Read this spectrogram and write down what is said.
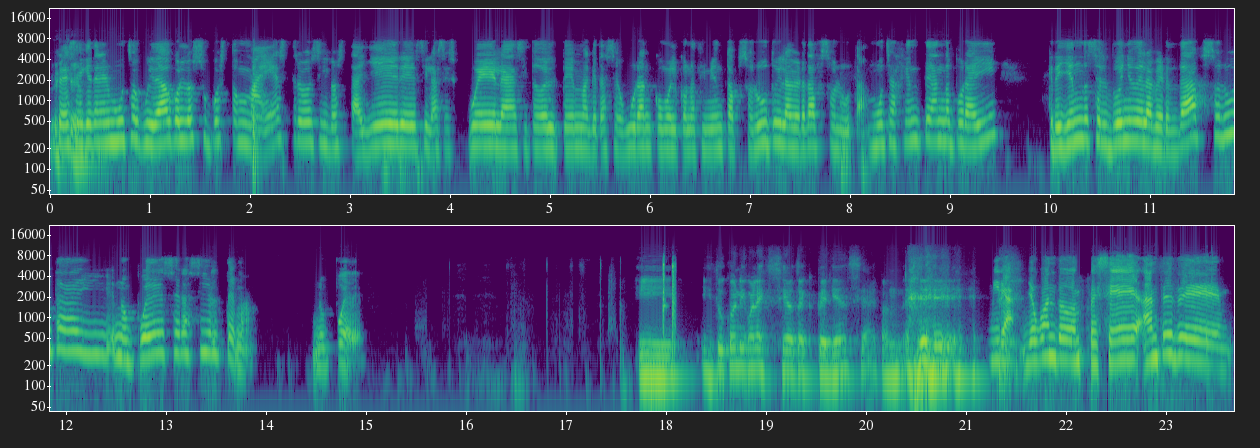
Pero hay que tener mucho cuidado con los supuestos maestros y los talleres y las escuelas y todo el tema que te aseguran como el conocimiento absoluto y la verdad absoluta. Mucha gente anda por ahí creyéndose el dueño de la verdad absoluta y no puede ser así el tema. No puede. ¿Y, y tú, Connie, cuál ha sido tu experiencia? Con... Mira, yo cuando empecé, antes de,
